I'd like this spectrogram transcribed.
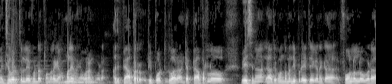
మధ్యవర్తులు లేకుండా తొందరగా అమ్మలేము ఎవరం కూడా. అది పేపర్ రిపోర్ట్ ద్వారా అంటే పేపర్లో వేసిన లేకపోతే కొంతమంది ఇప్పుడైతే కనుక ఫోన్లలో కూడా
